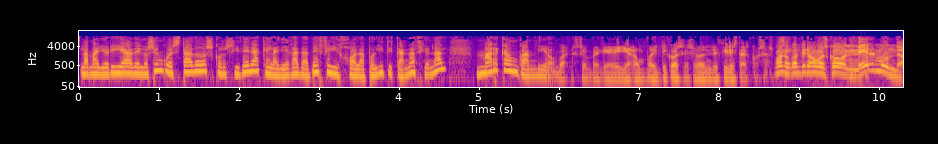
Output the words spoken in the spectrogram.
La mayoría de los encuestados considera que la llegada de Feijóo a la política nacional marca un cambio. Bueno, siempre que llega un político se suelen decir estas cosas. Bueno, continuamos con El Mundo.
